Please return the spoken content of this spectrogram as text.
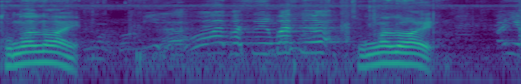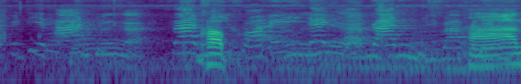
ถุงละร้อยโอ้ยบ่ซื้อบ่ซื้อถุงละร้อยบ่อย่าไปที่ฐานสั้นครับขอให้ได้พบกันสิว่าหาอัน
